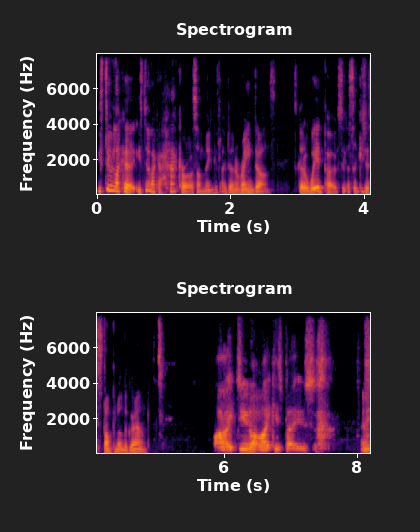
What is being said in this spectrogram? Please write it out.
He's doing like a he's doing like a hacker or something. He's like doing a rain dance. He's got a weird pose. It looks like he's just stomping on the ground. I do not like his pose, I mean,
